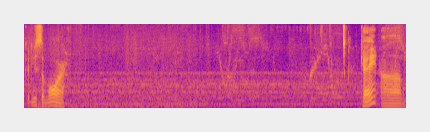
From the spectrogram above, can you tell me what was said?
Could use some more. Okay. Um.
